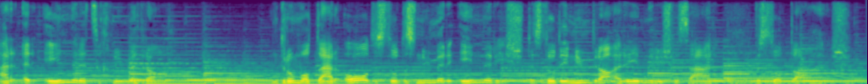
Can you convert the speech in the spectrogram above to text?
Er, er, erinnert sich nicht mehr daran. Und darum will er auch, dass du das nicht mehr erinnerst, dass du dich nicht mehr daran erinnerst, was, er, was du da hast.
